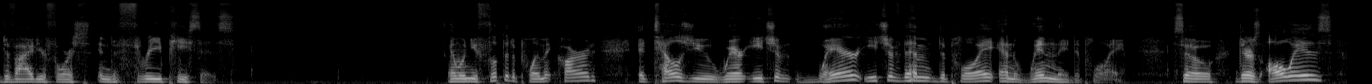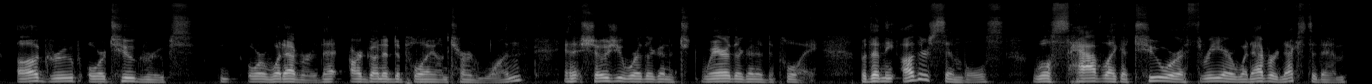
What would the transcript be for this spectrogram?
divide your force into three pieces. And when you flip the deployment card, it tells you where each of where each of them deploy and when they deploy. So there's always a group or two groups or whatever that are going to deploy on turn 1 and it shows you where they're going to where they're going to deploy. But then the other symbols will have like a 2 or a 3 or whatever next to them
